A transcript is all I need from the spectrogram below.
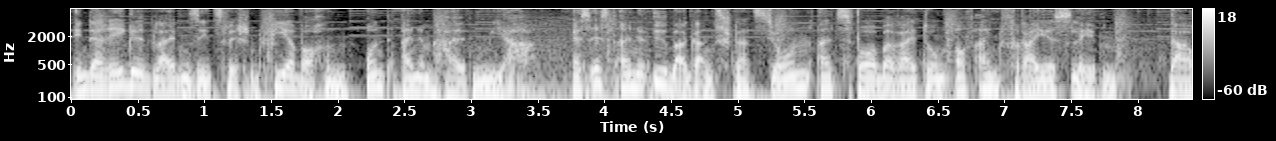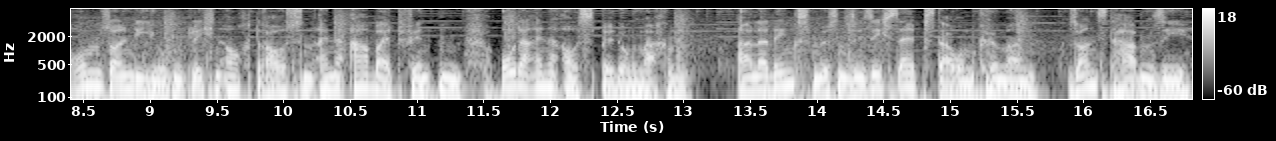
In der Regel bleiben sie zwischen vier Wochen und einem halben Jahr. Es ist eine Übergangsstation als Vorbereitung auf ein freies Leben. Darum sollen die Jugendlichen auch draußen eine Arbeit finden oder eine Ausbildung machen. Allerdings müssen sie sich selbst darum kümmern, sonst haben sie,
